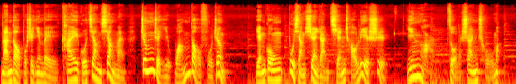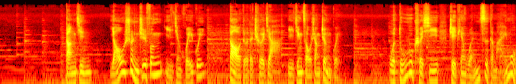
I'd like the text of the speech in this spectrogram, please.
难道不是因为开国将相们争着以王道辅政，严公不想渲染前朝烈士？因而做了删除吗？当今尧舜之风已经回归，道德的车架已经走上正轨。我独可惜这篇文字的埋没，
